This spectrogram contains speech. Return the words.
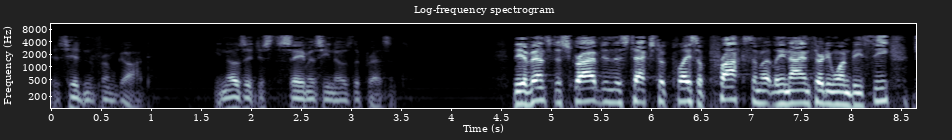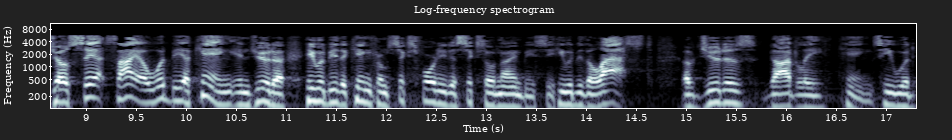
is hidden from God. He knows it just the same as he knows the present. The events described in this text took place approximately 931 BC. Josiah would be a king in Judah. He would be the king from 640 to 609 BC. He would be the last of Judah's godly kings. He would,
